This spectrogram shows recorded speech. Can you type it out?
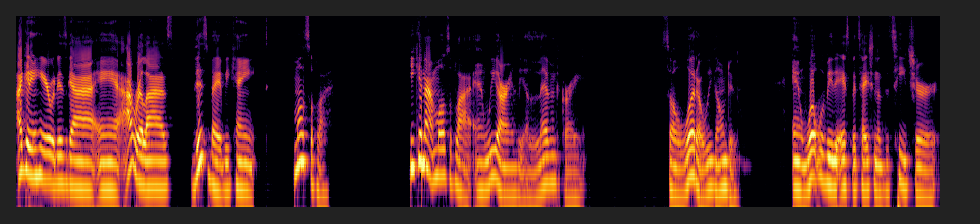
I get in here with this guy and I realize this baby can't multiply. He cannot multiply, and we are in the 11th grade. So, what are we going to do? And what would be the expectation of the teacher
